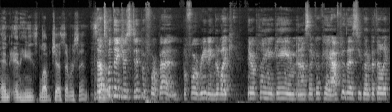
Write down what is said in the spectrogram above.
and and he's loved chess ever since. That's So- what they just did before bed, before reading. They're like, they were playing a game, and I was like, okay, after this, you go to bed. They're like,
